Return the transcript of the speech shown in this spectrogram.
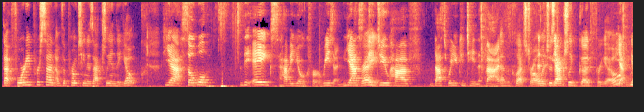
that 40% of the protein is actually in the yolk Yeah. So well, the eggs have a yolk for a reason. Yes, they do have. That's where you contain the fat. and the cholesterol And which the- is yeah. actually good for you yeah, we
